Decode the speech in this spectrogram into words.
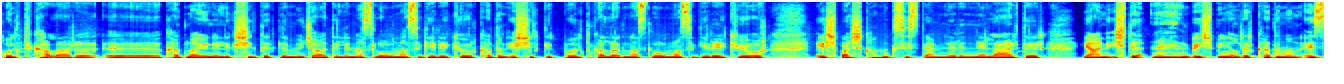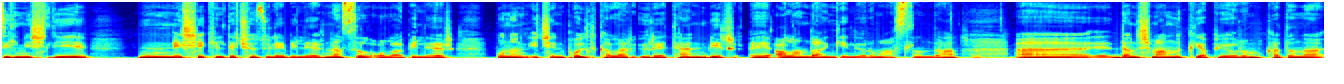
politikaları, e, kadına yönelik şiddetle mücadele nasıl olması gerekiyor, kadın eşitlik politikaları nasıl olması gerekiyor, eş başkanlık sistemleri nelerdir? Yani işte 5000 yıldır kadının ezilmişliği ne şekilde çözülebilir, nasıl olabilir? Bunun için politikalar üreten bir e, alandan geliyorum aslında. E, danışmanlık yapıyorum kadına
